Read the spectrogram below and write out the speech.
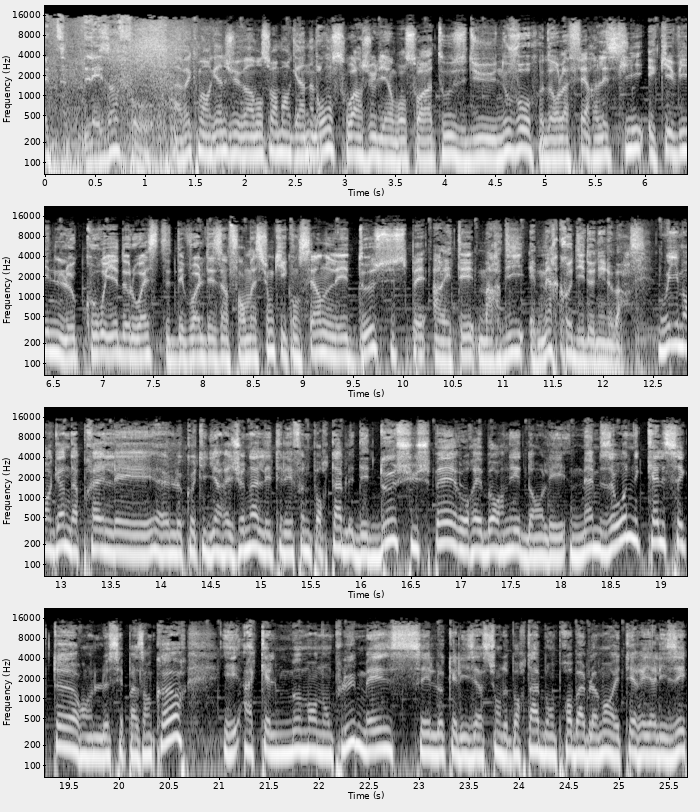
Alouette, les infos. Avec Morgane Juvin. Bonsoir Morgane. Bonsoir Julien, bonsoir à tous. Du nouveau dans l'affaire Leslie et Kevin, le courrier de l'Ouest dévoile des informations qui concernent les deux suspects arrêtés mardi et mercredi, Denis Lebars. Oui Morgane, d'après les- euh, le quotidien régional, les téléphones portables des deux suspects auraient borné dans les mêmes zones. Quel secteur, on ne le sait pas encore, et à quel moment non plus, mais ces localisations de portables ont probablement été réalisées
